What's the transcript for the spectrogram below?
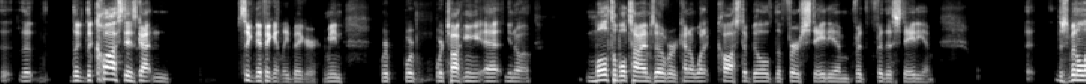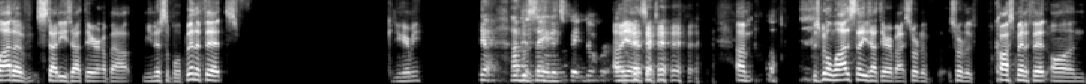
the the the cost has gotten significantly bigger. I mean, we're we're we're talking at you know multiple times over kind of what it cost to build the first stadium for for this stadium. There's been a lot of studies out there about municipal benefits. Can you hear me? Yeah, I'm just saying it's a big number. oh yeah sorry, sorry. um there's been a lot of studies out there about sort of sort of cost benefit on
